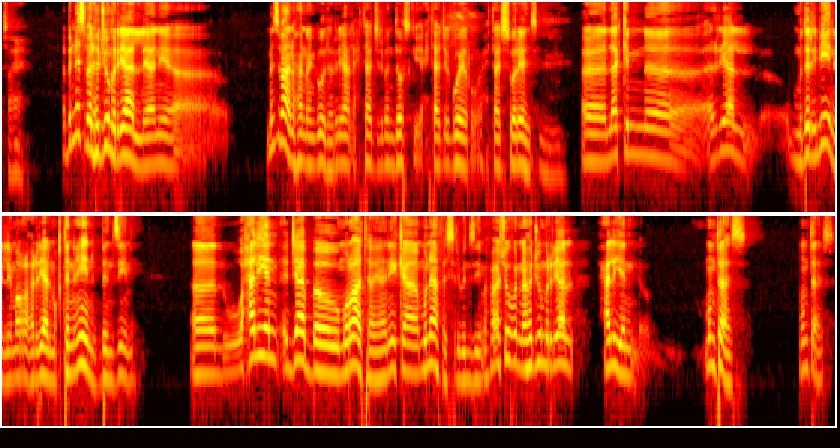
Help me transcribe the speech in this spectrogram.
صحيح. بالنسبة لهجوم الريال يعني آه، من زمان إحنا نقول الريال يحتاج ليفاندوفسكي يحتاج اجويرو يحتاج سواريز. آه، لكن آه، الريال المدربين اللي مروا على الريال مقتنعين ببنزيما. وحاليا جاب مراتا يعني كمنافس لبنزيما. فأشوف إن هجوم الريال حاليا ممتاز. ممتاز.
